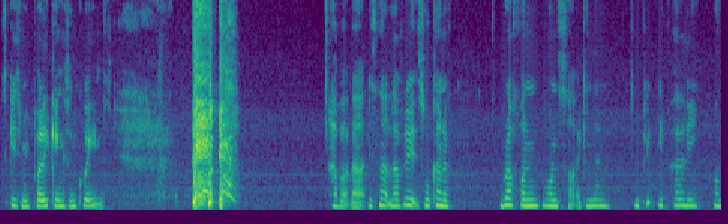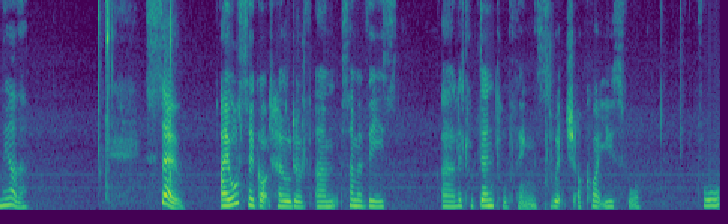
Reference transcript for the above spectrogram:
excuse me, pearly kings and queens. How about that? Isn't that lovely? It's all kind of rough on one side and then completely pearly on the other. So, I also got hold of um, some of these uh, little dental things which are quite useful for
